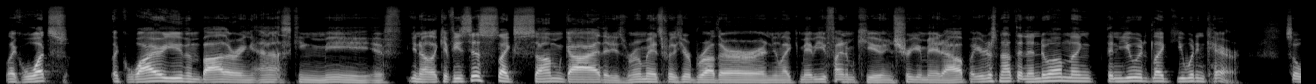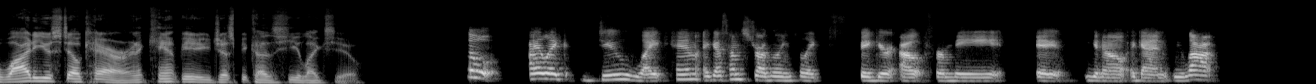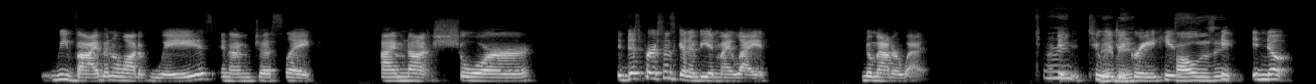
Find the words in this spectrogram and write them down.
Like, what's like? Why are you even bothering asking me if you know? Like, if he's just like some guy that he's roommates with your brother, and you like maybe you find him cute and sure you made out, but you're just not that into him, then then you would like you wouldn't care. So why do you still care? And it can't be just because he likes you. So I like do like him. I guess I'm struggling to like figure out for me it, you know, again, we laugh we vibe in a lot of ways and I'm just like I'm not sure this person's going to be in my life no matter what. I mean, to maybe. a degree. He's How old is he? he, no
